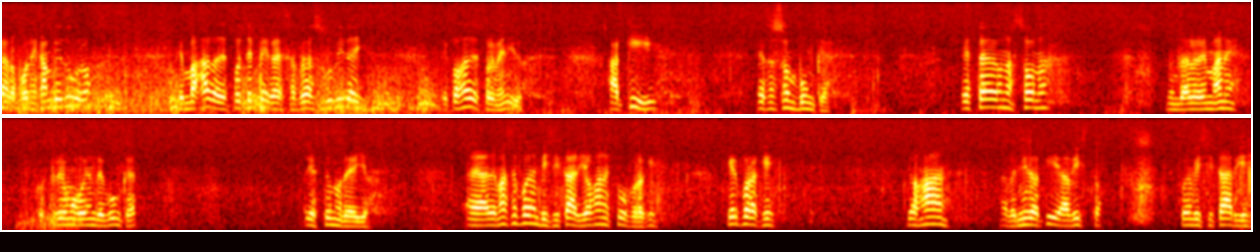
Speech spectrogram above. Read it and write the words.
Claro, pone cambio duro, en bajada después te pega esa pedazo de subida y te coge desprevenido. Aquí, esos son búnker. Esta es una zona donde los alemanes construyeron un montón de búnker y este es uno de ellos. Eh, además se pueden visitar, Johan estuvo por aquí. Ir por aquí. Johan ha venido aquí, ha visto. Pueden visitar y,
